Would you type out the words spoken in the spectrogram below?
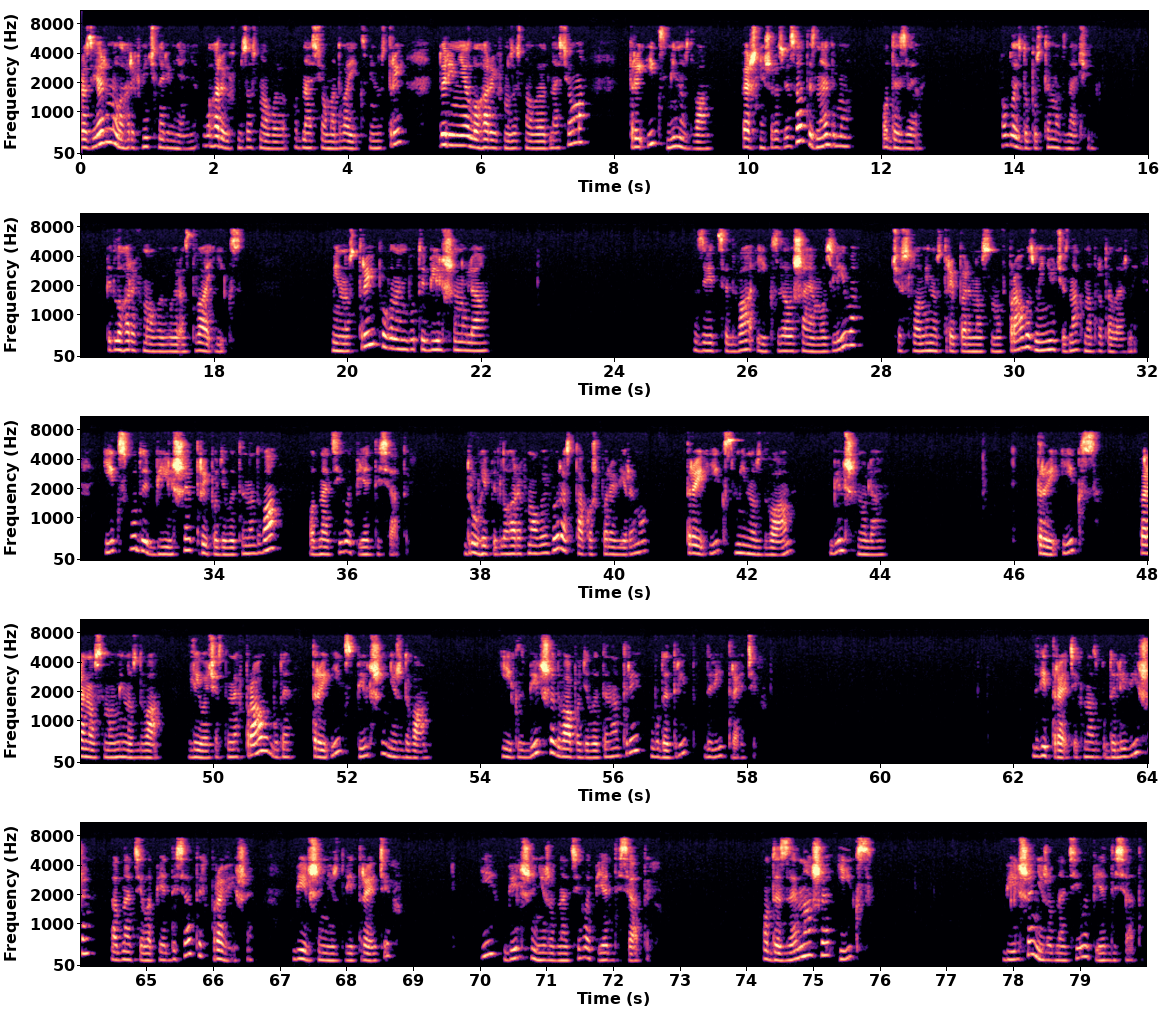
Розв'яжемо логарифмічне рівняння. Логарифм з основою 1 сьома 2х мінус 3 дорівнює логарифм з основою 1 сьома 3х мінус 2. Перш ніж розв'язати, знайдемо ОДЗ – область допустимих значень. Підлогарифмовий вираз 2х мінус 3 повинен бути більше нуля. Звідси 2х залишаємо зліва. Число мінус 3 переносимо вправо, змінюючи знак на протилежний. Х буде більше 3 поділити на 2 1,5. Другий підлогарифмовий вираз також перевіримо. 3х мінус 2 більше 0. 3х переносимо мінус 2 з лівої частини вправо, буде 3х більше, ніж 2 х більше 2 поділити на 3 буде дріб 2 третіх. 2 третіх у нас буде лівіше, 1,5 правіше. Більше, ніж 2 третіх і більше, ніж 1,5. ОДЗ наше х більше, ніж 1,5.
